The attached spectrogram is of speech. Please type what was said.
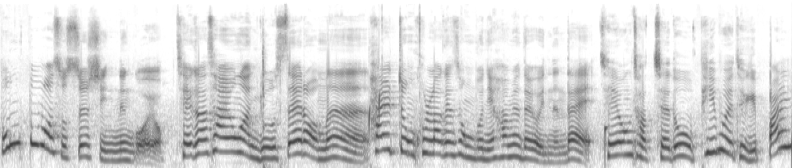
뽕 뽑아서 쓸 수 있는 거예요. 제가 사용한 이 세럼은 8종 콜라겐 성분이 함유되어 있는데 제형 자체도 피부에 되게 빨리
